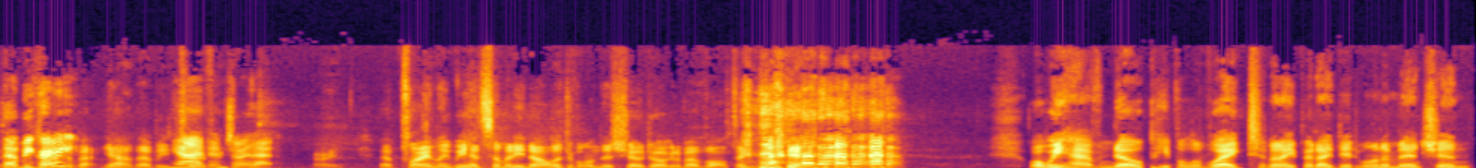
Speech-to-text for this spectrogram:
That'd be great. about- yeah, that'd be Yeah, I'd enjoy that. All right. Uh, finally, we had somebody knowledgeable on this show talking about vaulting. well, we have no people of WEG tonight, but I did want to mention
